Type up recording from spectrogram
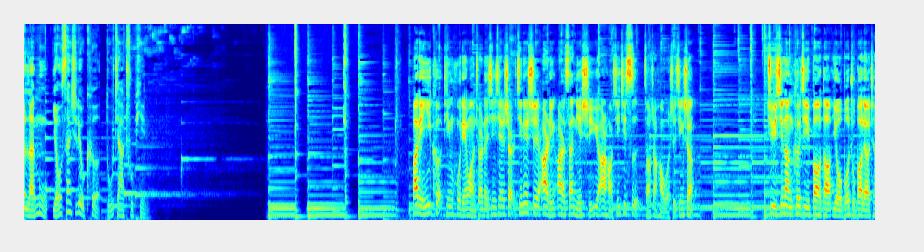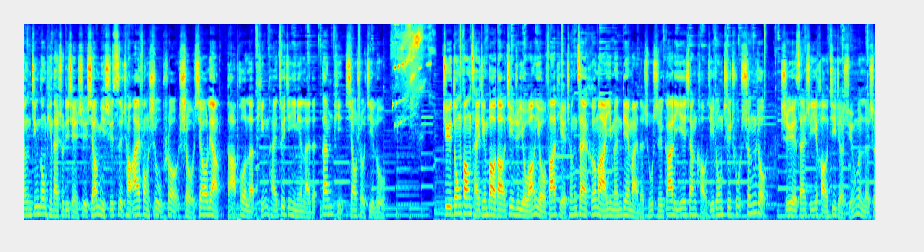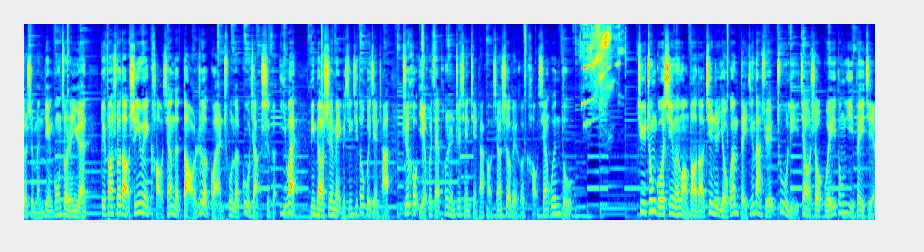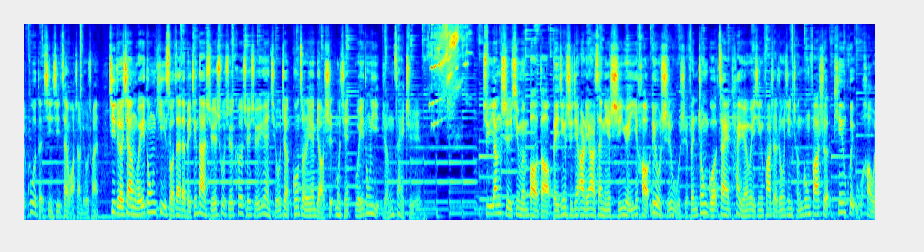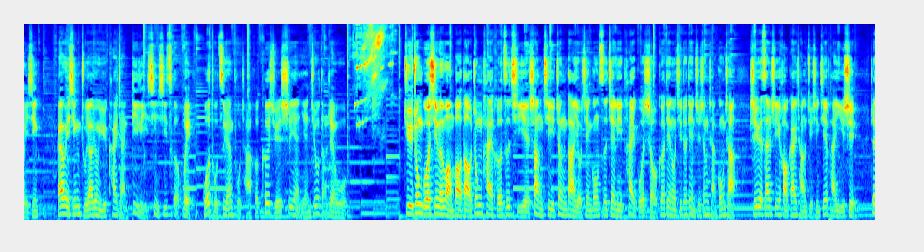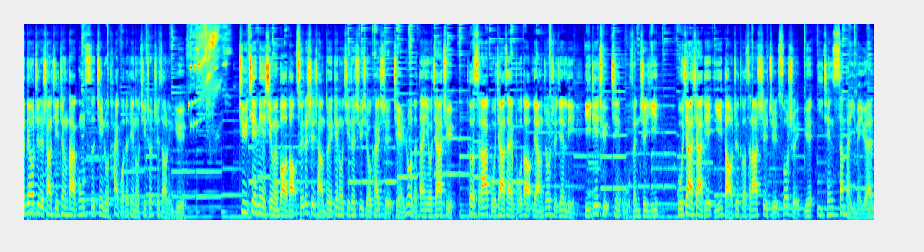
本栏目由三十六氪独家出品。八点一刻，听互联网圈的新鲜事儿。今天是二零二三年十一月二号，星期四，早上好，我是金盛。据新浪科技报道，有博主爆料称，京东平台数据显示，小米十四超 iPhone 十五 Pro 首销量打破了平台最近一年来的单品销售记录。据东方财经报道，近日有网友发帖称，在盒马一门店买的熟食咖喱椰香烤鸡中吃出生肉。十月三十一号，记者询问了涉事门店工作人员，对方说道，是因为烤箱的导热管出了故障，是个意外，并表示每个星期都会检查，之后也会在烹饪之前检查烤箱设备和烤箱温度。据中国新闻网报道，近日有关北京大学助理教授韦东奕被解雇的信息在网上流传。记者向韦东奕所在的北京大学数学科学学院求证，工作人员表示，目前韦东奕仍在职。据央视新闻报道，北京时间二零二三年十一月一号六时五十分，中国在太原卫星发射中心成功发射天惠五号卫星。该卫星主要用于开展地理信息测绘、国土资源普查和科学试验研究等任务。据中国新闻网报道，中泰合资企业上汽正大有限公司建立泰国首个电动汽车电池生产工厂。十月三十一号，该厂举行揭牌仪式，这标志着上汽正大公司进入泰国的电动汽车制造领域。据界面新闻报道，随着市场对电动汽车需求开始减弱的担忧加剧，特斯拉股价在不到两周时间里已跌去近五分之一，股价下跌已导致特斯拉市值缩水约一千三百亿美元。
